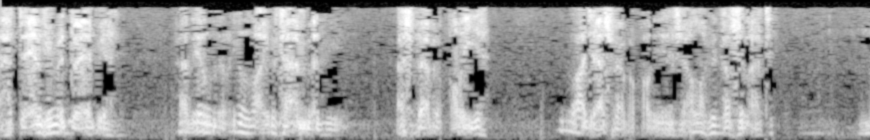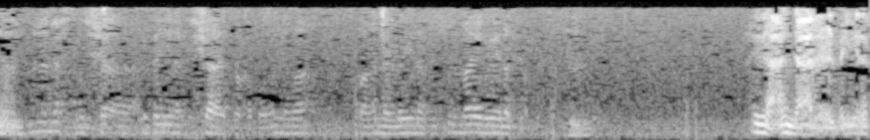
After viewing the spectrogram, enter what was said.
حتى ينفي ما ادعي به هذا ينظر يتأمل في أسباب القضية يراجع أسباب القضية إن شاء الله في الدرس الآتي. نعم. البينة في الشاهد فقط وإنما أن البينة في كل ما يبين إذا عند عدم البينة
